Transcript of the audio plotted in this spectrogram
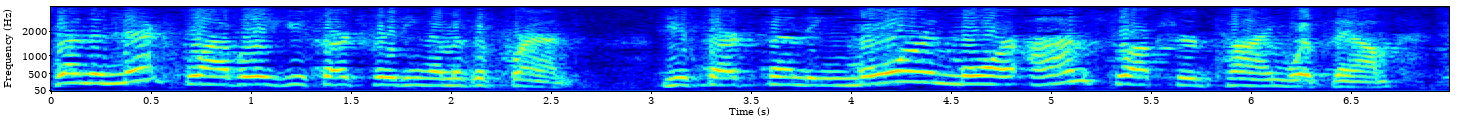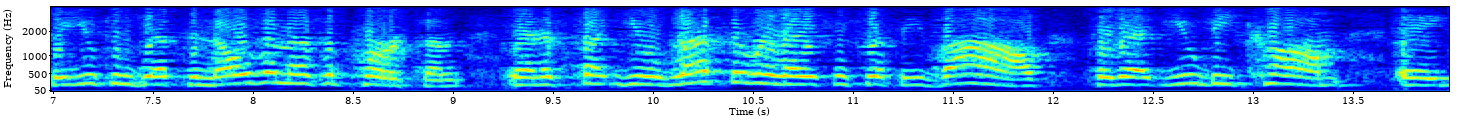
Then the next level is you start treating them as a friend. You start spending more and more unstructured time with them so you can get to know them as a person and it's you let the relationship evolve so that you become a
